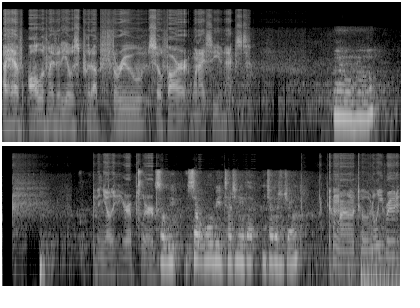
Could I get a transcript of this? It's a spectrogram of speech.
I have all of my videos put up through so far when I see you next. Mm-hmm. Even though you're a plurb. So we, so we'll be touching each each other's junk. Wow, totally rude.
